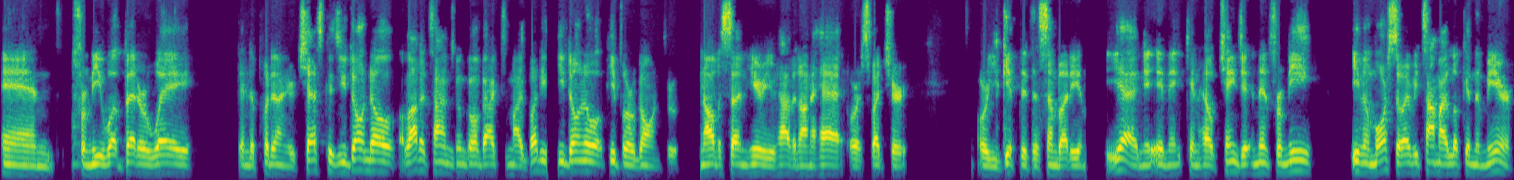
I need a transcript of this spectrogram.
And for me, what better way than to put it on your chest because you don't know a lot of times when going back to my buddy, you don't know what people are going through. And all of a sudden here you have it on a hat or a sweatshirt or you gift it to somebody and yeah, and it, and it can help change it. And then for me, even more so every time I look in the mirror,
